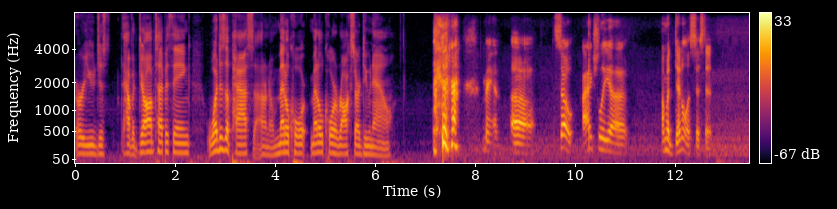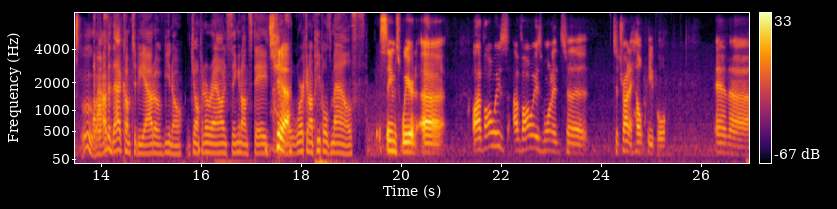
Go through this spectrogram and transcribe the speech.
or you just have a job type of thing? What does a past I don't know metalcore metalcore rock star do now? Man, uh, so I actually uh, I'm a dental assistant. Ooh, Uh, how did that come to be out of you know jumping around, singing on stage, Yeah. working on people's mouths? It seems weird. Uh, well, I've always I've always wanted to to try to help people, and uh,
